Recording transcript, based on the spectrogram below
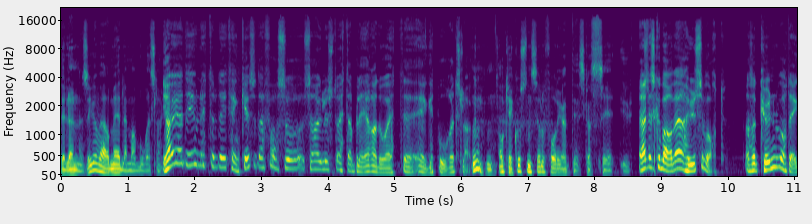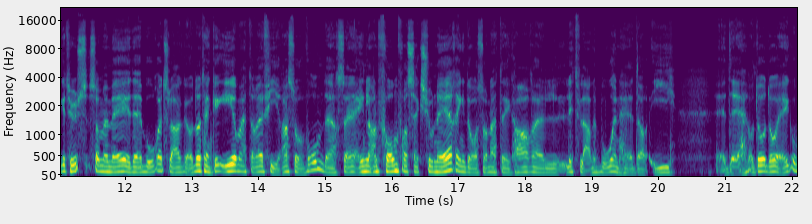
Det lønner seg å være medlem av borettslag. Ja, ja, det er jo nettopp det jeg tenker, så derfor så, så har jeg lyst til å etablere da et eh, eget borettslag. Mhm. Ok, Hvordan ser du for deg at det skal se ut? Ja, det skal bare være huset vårt. Altså kun vårt eget hus som er med i det borettslaget. Og da tenker jeg, i og med at det er fire soverom der, så er det en eller annen form for seksjonering da, sånn at jeg har eh, litt flere boenheter i det. Og da, da er jeg jo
